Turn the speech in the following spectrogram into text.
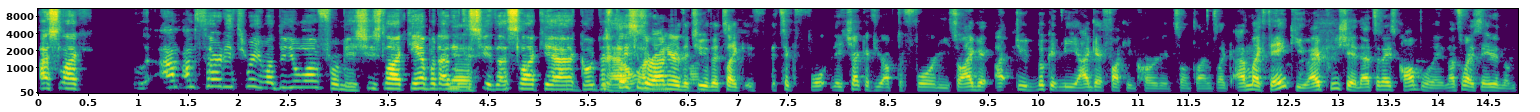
I was like, I'm, I'm 33. What do you want from me? She's like, yeah, but I need to see it. That's like, yeah, go to There's hell. places I around here that too. That's like it's- like four, they check if you're up to forty. So I get, I, dude, look at me. I get fucking carded sometimes. Like I'm like, thank you, I appreciate it. That's a nice compliment. That's what I say to them.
